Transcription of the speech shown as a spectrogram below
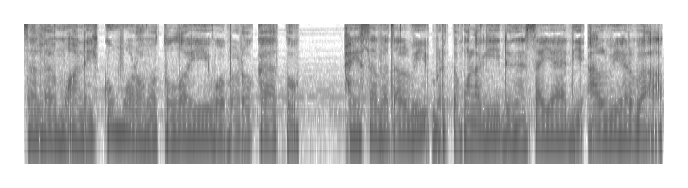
Assalamualaikum warahmatullahi wabarakatuh. Hai sahabat Albi, bertemu lagi dengan saya di Albi Herbal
